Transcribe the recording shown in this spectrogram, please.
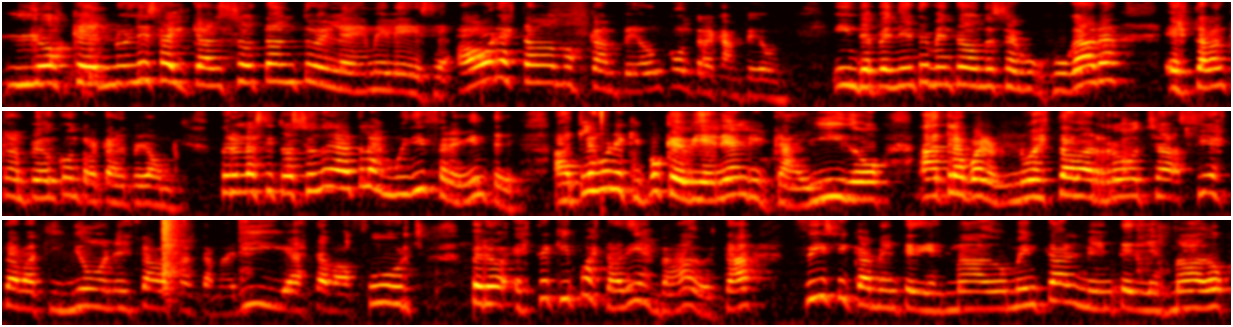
los que no les alcanzó tanto en la MLS. Ahora estábamos campeón contra campeón. Independientemente de donde se jugara, estaban campeón contra campeón. Pero la situación de Atlas es muy diferente. Atlas es un equipo que viene alicaído. Atlas, bueno, no estaba Rocha, sí estaba Quiñones, estaba Santa María, estaba Furch, pero este equipo está diezmado, está físicamente diezmado, mentalmente diezmado.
